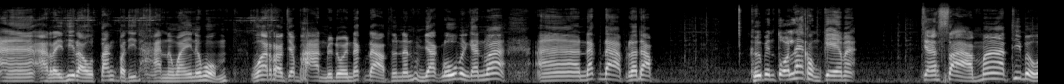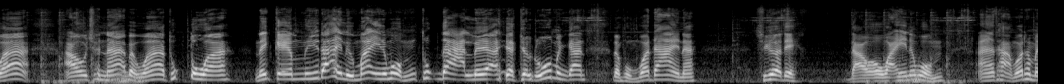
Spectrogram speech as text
อาอะไรที่เราตั้งปฏิฐานเอาไว้นะผม ว่าเราจะผ่านไปโดยนักดาบเท่านั้นผมอยากรู้เหมือนกันว่าอ่านักดาบระดับ คือเป็นตัวแรกของเกมอะจะสามารถที่แบบว่า เอาชนะแบบว่าทุกตัวในเกมนี้ได้หรือไม่นะผมทุกด่านเลยอะอยากจะรู้เหมือนกัน แต่ผมว่าได้นะ เชื่อเดเดาเอาไว้นะผมอ่าถามว่าทำไม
